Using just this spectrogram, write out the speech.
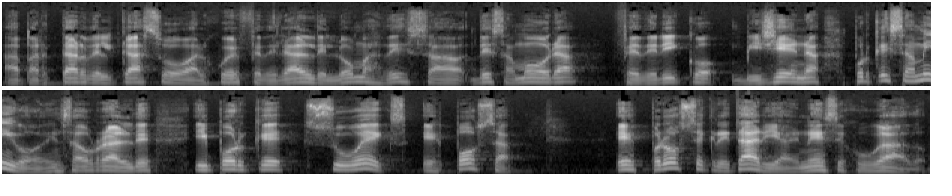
apartar del caso al juez federal de Lomas de, Zamora, Federico Villena, porque es amigo de Insaurralde y porque su ex esposa es prosecretaria en ese juzgado.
